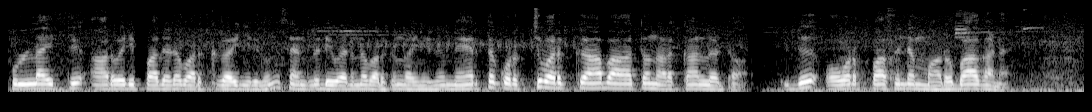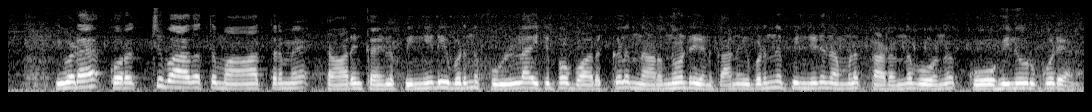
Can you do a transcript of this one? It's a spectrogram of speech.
ഫുള്ളായിട്ട് ആറുവരിപ്പാതയുടെ വർക്ക് കഴിഞ്ഞിരിക്കുന്നു. സെൻട്രൽ ഡിവൈഡറിന്റെ വർക്കും കഴിഞ്ഞിരിക്കുന്നു. നേരത്തെ കുറച്ച് വർക്ക് ആ ഭാഗത്ത് നടക്കാനുള്ള കേട്ടോ. ഇത് ഓവർപാസിന്റെ മറുഭാഗമാണ് ഇവിടെ കുറച്ച് ഭാഗത്ത് മാത്രമേ ടാറിങ് കഴിഞ്ഞുള്ളൂ. പിന്നീട് ഇവിടുന്ന് ഫുള്ളായിട്ട് ഇപ്പോൾ വർക്കുകൾ നടന്നുകൊണ്ടിരിക്കുകയാണ് കാരണം ഇവിടുന്ന് പിന്നീട് നമ്മൾ കടന്നു പോകുന്നത് കോഹിനൂർ കൂടെയാണ്.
